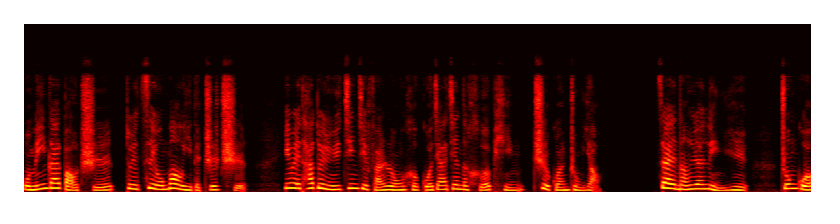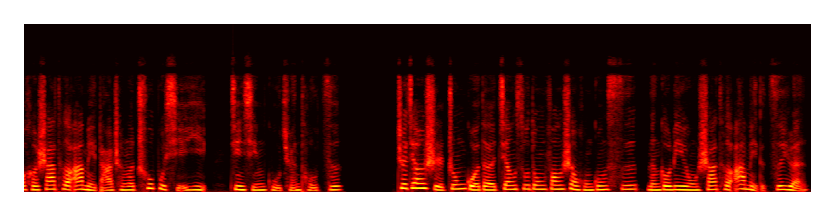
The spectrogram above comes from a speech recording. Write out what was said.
我们应该保持对自由贸易的支持，因为它对于经济繁荣和国家间的和平至关重要。在能源领域，中国和沙特阿美达成了初步协议，进行股权投资。这将使中国的江苏东方盛虹公司能够利用沙特阿美的资源，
